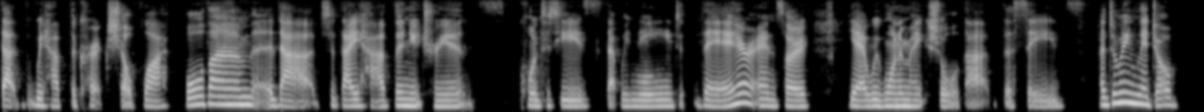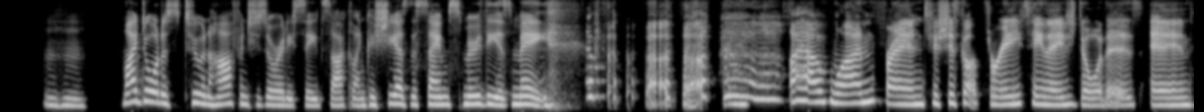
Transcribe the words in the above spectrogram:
that we have the correct shelf life for them, that they have the nutrients quantities that we need there. And so, yeah, we want to make sure that the seeds are doing their job. Mm-hmm. My daughter's two and a half and she's already seed cycling because she has the same smoothie as me. I have one friend who she's got three teenage daughters and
